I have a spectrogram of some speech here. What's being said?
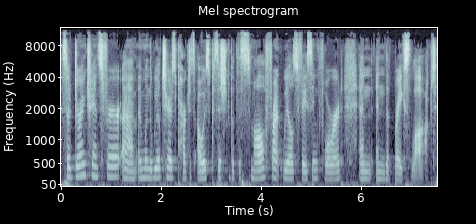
So during transfer um, and when the wheelchair is parked, it's always positioned with the small front wheels facing forward and, and the brakes locked.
